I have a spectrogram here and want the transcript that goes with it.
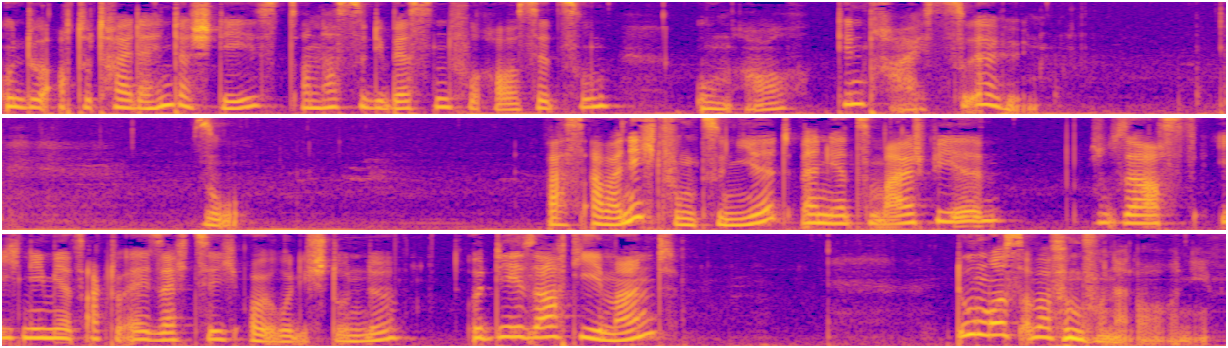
und du auch total dahinter stehst, dann hast du die besten Voraussetzungen, um auch den Preis zu erhöhen. So. Was aber nicht funktioniert, wenn ihr zum Beispiel du sagst, ich nehme jetzt aktuell 60 Euro die Stunde und dir sagt jemand, du musst aber 500 Euro nehmen.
